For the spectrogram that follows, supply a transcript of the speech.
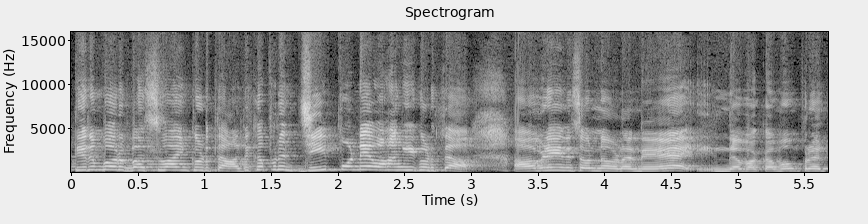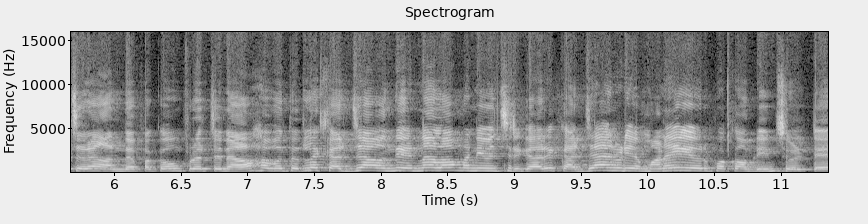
திரும்ப ஒரு பஸ் வாங்கி கொடுத்தா அதுக்கப்புறம் ஜீப் ஒன்னே வாங்கி கொடுத்தா அப்படின்னு சொன்ன உடனே இந்த பக்கமும் பிரச்சனை அந்த பக்கமும் பிரச்சனை ஆக மொத்தத்தில் கஜா வந்து என்னெல்லாம் பண்ணி வச்சிருக்காரு கஜானுடைய மனைவி ஒரு பக்கம் அப்படின்னு சொல்லிட்டு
